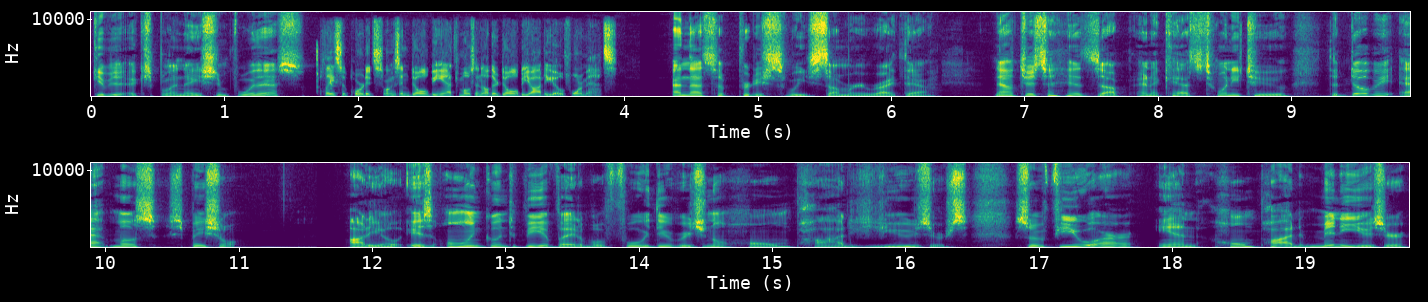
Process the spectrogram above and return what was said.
give you an explanation for this. Play supported songs in Dolby Atmos and other Dolby audio formats. And that's a pretty sweet summary right there. Now, just a heads up and a catch 22 the Dolby Atmos spatial audio is only going to be available for the original HomePod users. So if you are an HomePod mini user,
